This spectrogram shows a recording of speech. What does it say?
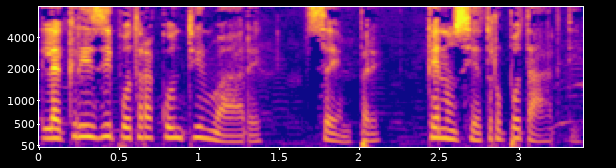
la crisi potrà continuare, sempre che non sia troppo tardi.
